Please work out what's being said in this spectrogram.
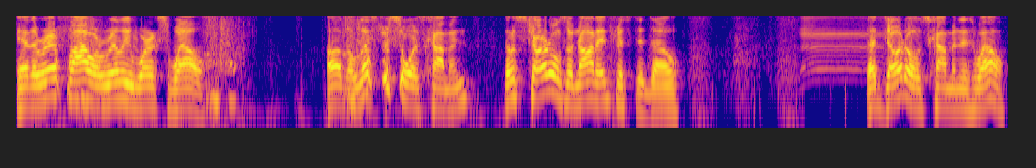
Yeah, the rare flower really works well. Oh, the Lystrosaur's coming. Those turtles are not interested, though. That dodo's coming as well.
